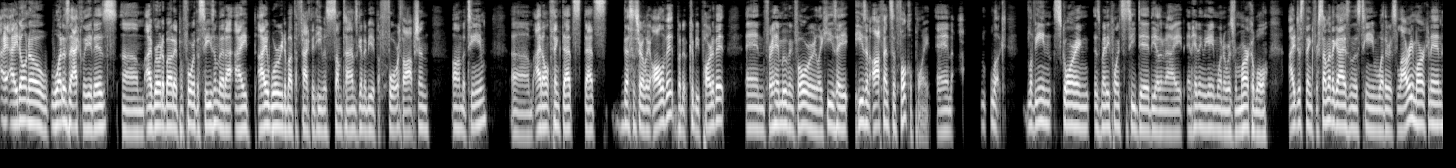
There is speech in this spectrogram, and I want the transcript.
I, I don't know what exactly it is. Um, I wrote about it before the season that I, I, I worried about the fact that he was sometimes going to be at the fourth option on the team. Um, I don't think that's that's necessarily all of it, but it could be part of it. And for him moving forward, like he's a he's an offensive focal point. And look, LaVine scoring as many points as he did the other night and hitting the game winner was remarkable. I just think for some of the guys on this team, whether it's Lauri Markkanen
